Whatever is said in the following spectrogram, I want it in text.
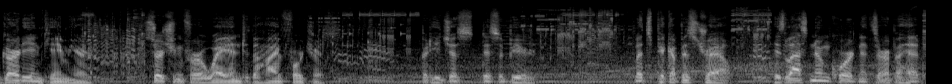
Guardian came here, searching for a way into the Hive Fortress. But he just disappeared. Let's pick up his trail. His last known coordinates are up ahead.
